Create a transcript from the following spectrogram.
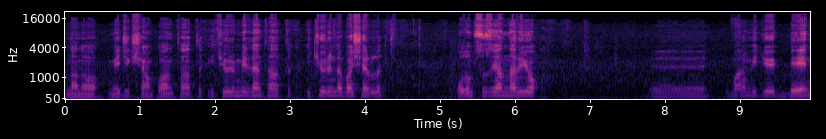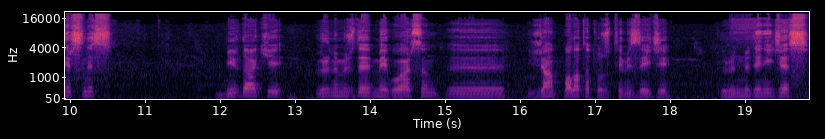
Nano Magic şampuanı tanıttık. İki ürün birden tanıttık. İki ürün de başarılı. Olumsuz yanları yok. Ee, umarım videoyu beğenirsiniz. Bir dahaki ürünümüzde Meguars'ın ee, jant balata tozu temizleyici ürününü deneyeceğiz.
